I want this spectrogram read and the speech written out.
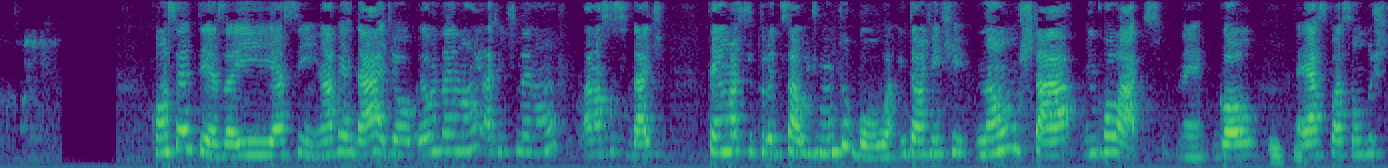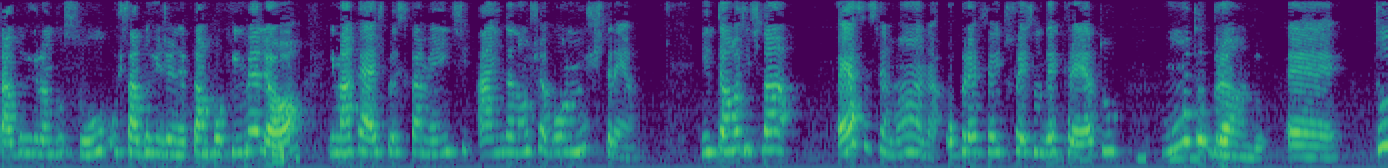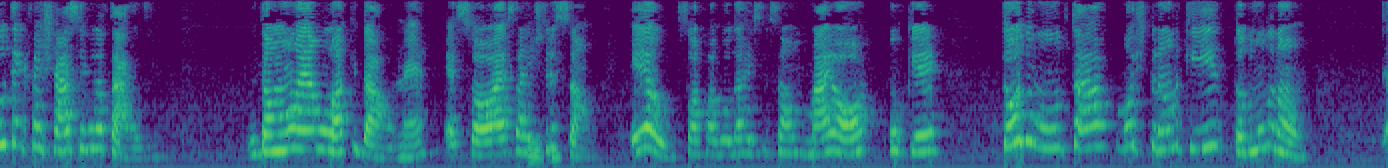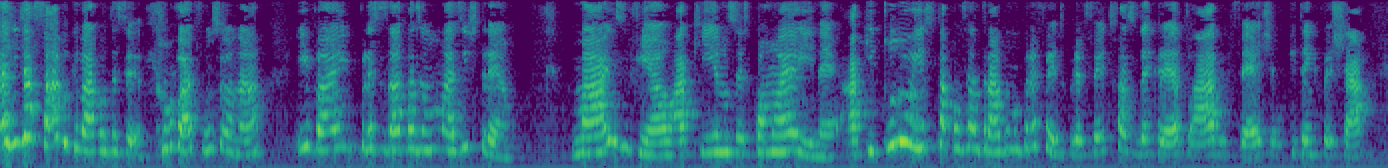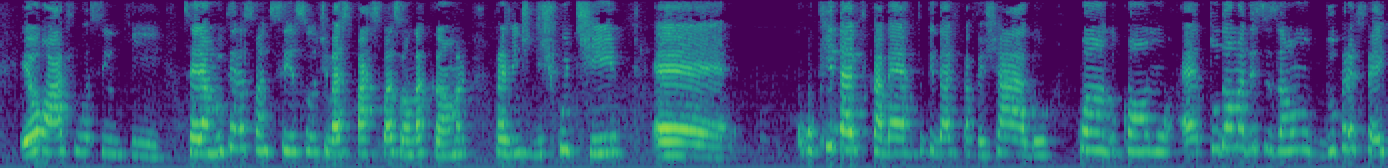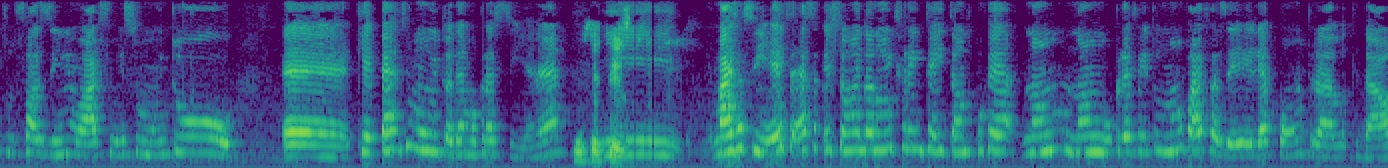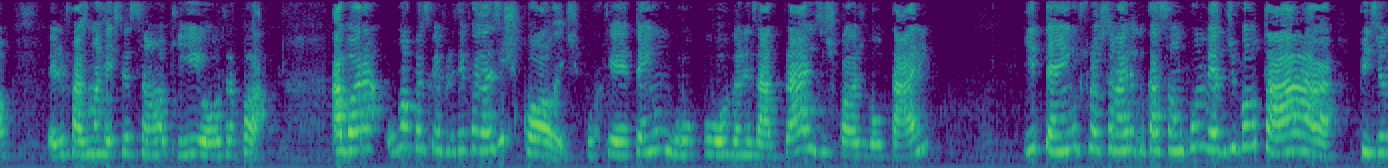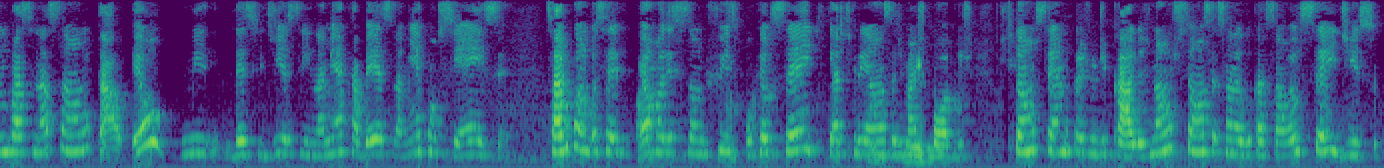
Com certeza. E assim, na verdade, eu, eu ainda não, a gente ainda não, a nossa cidade tem uma estrutura de saúde muito boa. Então a gente não está em colapso, né? Igual é a situação do estado do Rio Grande do Sul. O estado do Rio de Janeiro está um pouquinho melhor e Macaé especificamente ainda não chegou no extremo. Então a gente dá essa semana o prefeito fez um decreto muito brando. É, tudo tem que fechar às 5 da tarde. Então não é um lockdown, né? É só essa uhum. restrição. Eu sou a favor da restrição maior, porque todo mundo está mostrando que. Todo mundo não. A gente já sabe o que vai acontecer. Não vai funcionar e vai precisar fazer um mais extremo. Mas, enfim, é aqui, não sei como é aí, né? Aqui tudo isso está concentrado no prefeito. O prefeito faz o decreto, abre, fecha, o que tem que fechar. Eu acho, assim, que seria muito interessante se isso tivesse participação da Câmara para a gente discutir é, o que deve ficar aberto, o que deve ficar fechado, quando, como, é tudo é uma decisão do prefeito sozinho. Eu acho isso muito é, que perde muito a democracia, né? Com certeza. E, mas assim, esse, essa questão eu ainda não enfrentei tanto porque não, não, o prefeito não vai fazer. Ele é contra lockdown. Ele faz uma restrição aqui, outra colar. Agora, uma coisa que eu enfrentei foi das escolas, porque tem um grupo organizado para as escolas voltarem e tem os profissionais de educação com medo de voltar, pedindo vacinação e tal. Eu me decidi, assim, na minha cabeça, na minha consciência, sabe quando você é uma decisão difícil? Porque eu sei que as crianças mais uhum. pobres estão sendo prejudicadas, não estão acessando a educação, eu sei disso.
